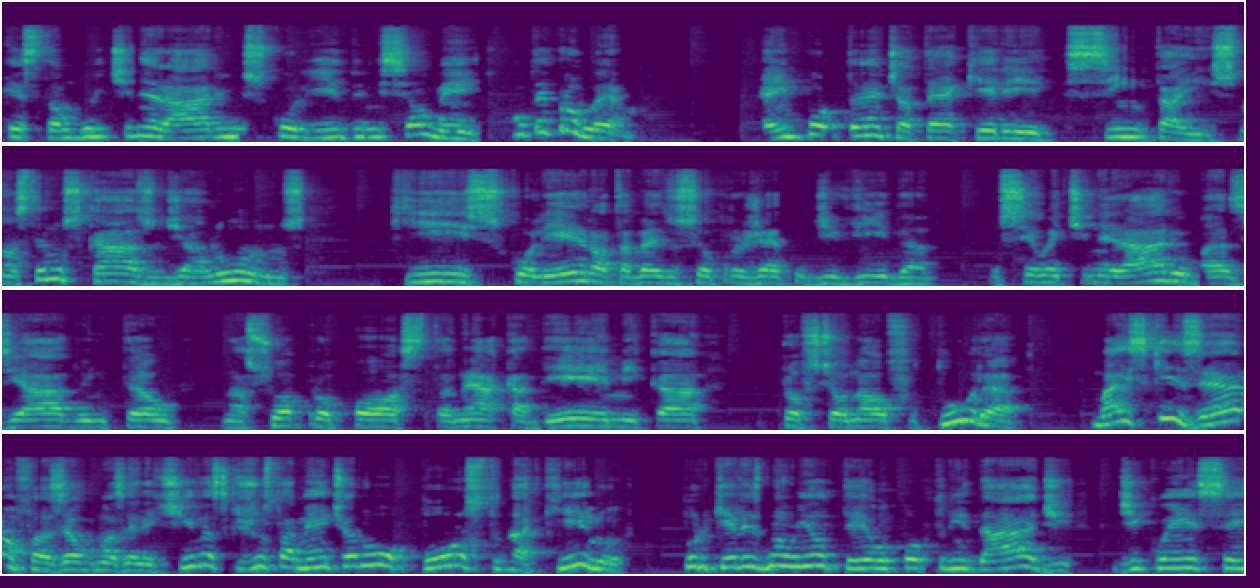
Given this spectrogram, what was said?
questão do itinerário escolhido inicialmente. Não tem problema. É importante até que ele sinta isso. Nós temos casos de alunos que escolheram, através do seu projeto de vida, o seu itinerário baseado, então, na sua proposta né, acadêmica, profissional futura, mas quiseram fazer algumas eletivas que justamente eram o oposto daquilo porque eles não iam ter a oportunidade de conhecer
